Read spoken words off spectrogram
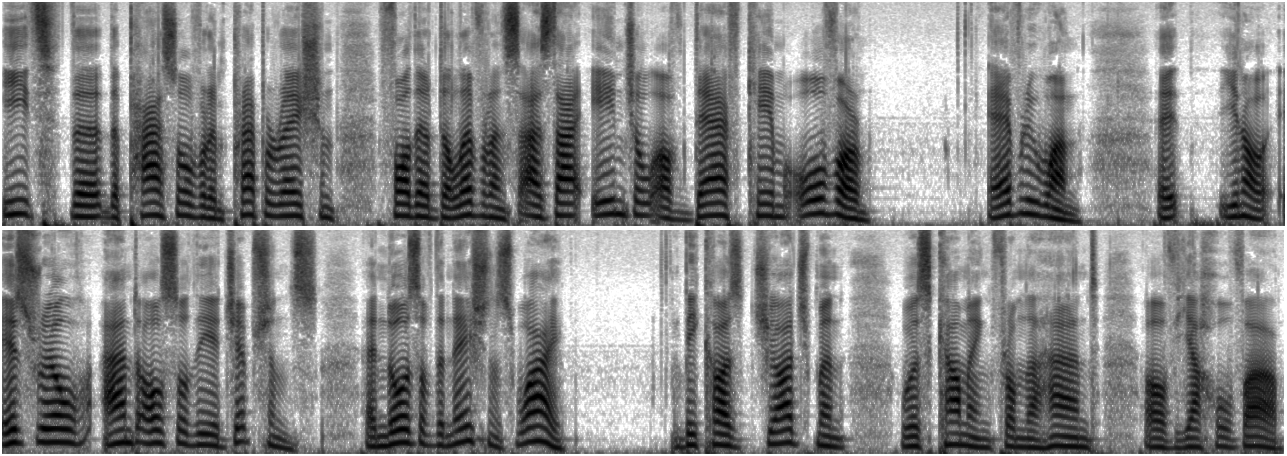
eat the, the Passover in preparation for their deliverance. As that angel of death came over everyone, it, you know, Israel and also the Egyptians and those of the nations. Why? Because judgment was coming from the hand of Yahovah.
